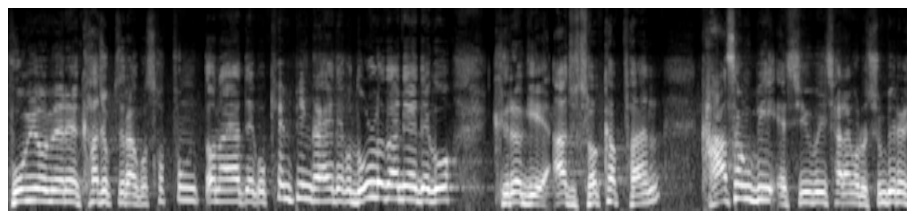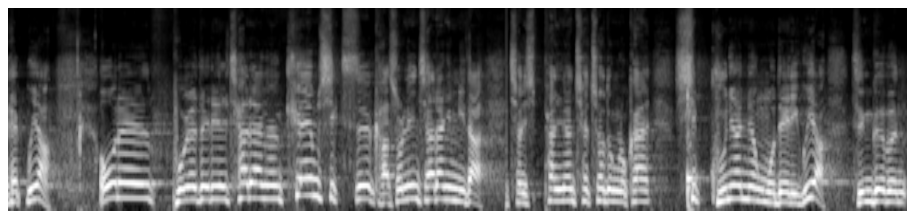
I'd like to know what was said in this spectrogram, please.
봄이 오면은 가족들하고 소풍 떠나야 되고 캠핑 가야 되고 놀러 다녀야 되고 그러기에 아주 적합한 가성비 SUV 차량으로 준비를 했고요. 오늘 보여드릴 차량은 QM6 가솔린 차량입니다. 2018년 최초 등록한 19년형 모델이고요. 등급은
